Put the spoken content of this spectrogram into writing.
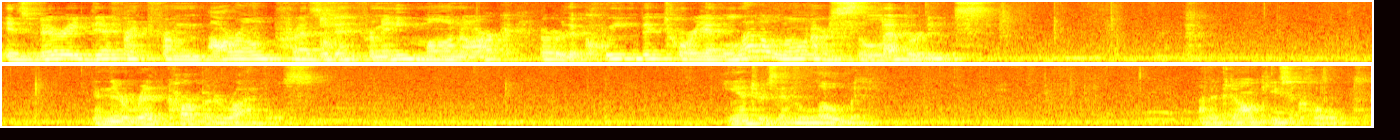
is very different from our own president, from any monarch, or the Queen Victoria, let alone our celebrities and their red carpet arrivals. He enters in lowly on a donkey's colt.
